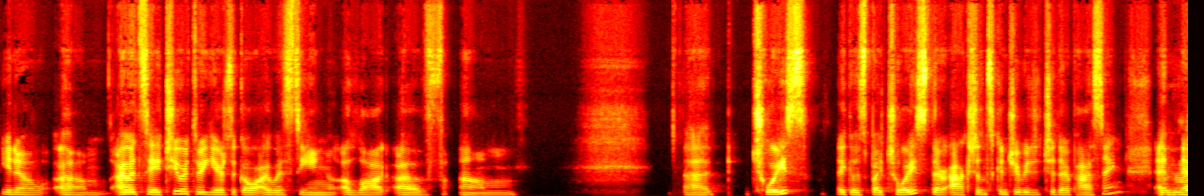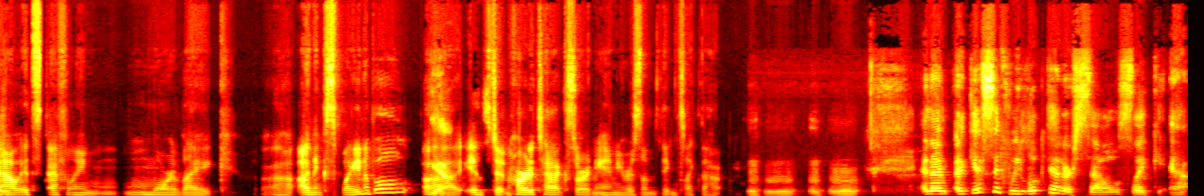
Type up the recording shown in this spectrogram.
You know um, i would say two or three years ago i was seeing a lot of um, uh, choice it was by choice their actions contributed to their passing and mm-hmm. now it's definitely more like uh, unexplainable uh, yeah. instant heart attacks or an aneurysm things like that mm-hmm, mm-hmm. and I, I, guess if we looked at ourselves like a,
